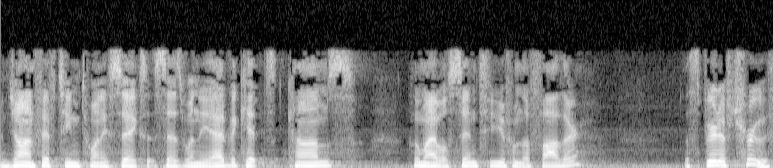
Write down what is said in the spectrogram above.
In John 15, 26, it says, When the advocate comes, whom I will send to you from the Father, the Spirit of truth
